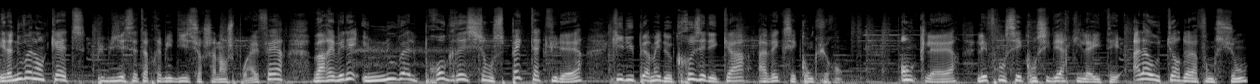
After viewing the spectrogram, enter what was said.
Et la nouvelle enquête publiée cet après-midi sur challenge.fr va révéler une nouvelle progression spectaculaire qui lui permet de creuser l'écart avec ses concurrents. En clair, les Français considèrent qu'il a été à la hauteur de la fonction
